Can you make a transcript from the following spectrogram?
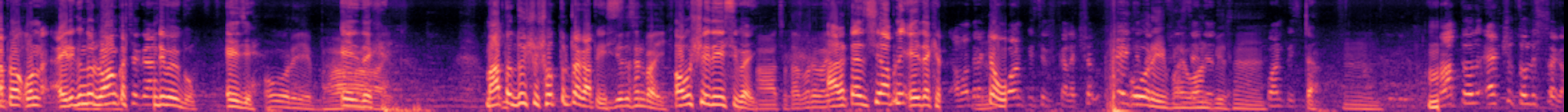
আপনার এটা কিন্তু রং কষে গ্যারান্টি পাইবো। এই যে। ওরে ভাই। এই দেখেন। মাত্র দুইশো সত্তর টাকা পিস দিয়েছেন ভাই? অবশ্যই দিয়েছি ভাই। আচ্ছা তারপরে ভাই? আরেকটা দিচ্ছি আপনি এই দেখেন আমাদের একটা ওয়ান পিসের কালেকশন ওরে ভাই, one piece, হ্যাঁ। ওয়ান পিসটা মাত্র 140 টাকা।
